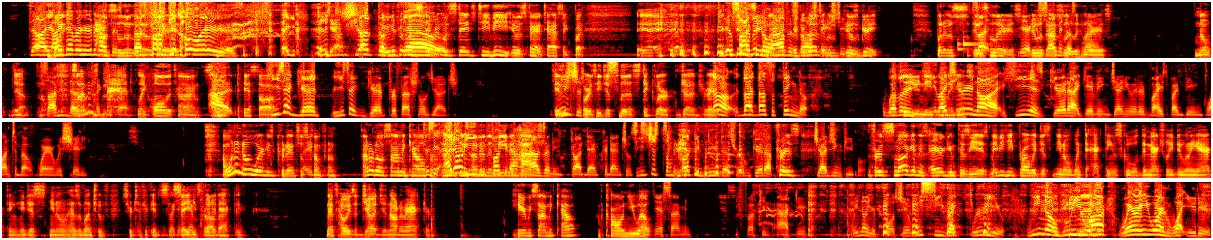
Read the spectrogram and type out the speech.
I, I Uh, never heard about this, but that's that fucking hilarious. like, just Yeah. shut them I mean, if it down. was if it was stage TV, it was fantastic. But yeah, it Simon seem to like laugh it. is if it not was, it stage was, TV. it was great. But it was it was Si- hilarious. yeah, it 'cause was Simon absolutely doesn't laugh. hilarious. No, yeah, no. Simon Simon's mad laugh. like all the time. Simon's Uh, pissed off. He's a good. He's a good professional judge. Is he's he, just- or is he just the stickler judge? Right? No, that that's the thing though. Whether he one, likes you or not, he is good at giving genuine advice by being blunt about where it was shitty. I want to know where his credentials Like- come from. I don't know Simon Cowell he, anything I don't other even fucking judge. has any goddamn credentials. He's just some fucking dude that's real good at For his judging people. for as smug and as arrogant as he is, maybe he probably just, you know, went to acting school, didn't actually do any acting. He just, you know, has a bunch of certificates that Like an say he's good at actor. acting. That's how he's a judge and not an actor. You hear me, Simon Cowell? I'm calling you out. Yes, Simon. You fucking actor. We know your bullshit. We see right through you. We know who you are, where you are, and what you do.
